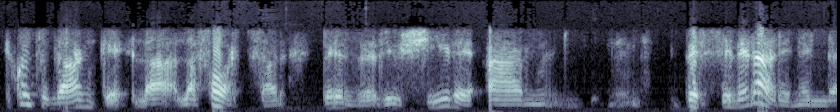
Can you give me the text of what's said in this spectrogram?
e questo dà anche la, la forza per riuscire a mm, perseverare nel,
